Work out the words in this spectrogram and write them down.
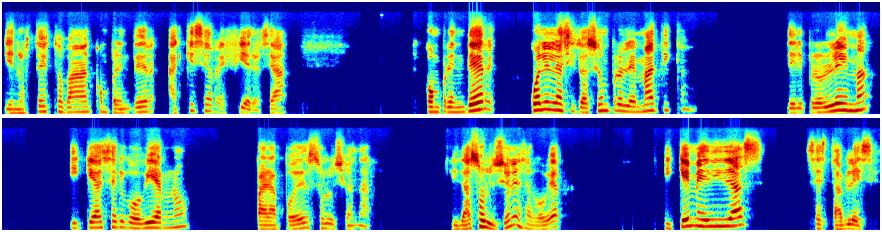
y en los textos van a comprender a qué se refiere, o sea, comprender cuál es la situación problemática del problema y qué hace el gobierno para poder solucionar. Y da soluciones al gobierno. ¿Y qué medidas se establecen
